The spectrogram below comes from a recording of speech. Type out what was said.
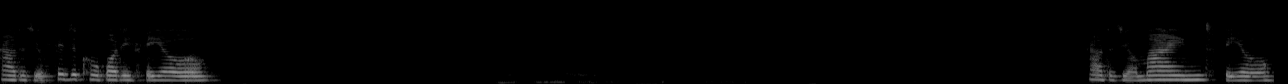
How does your physical body feel? How does your mind feel?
